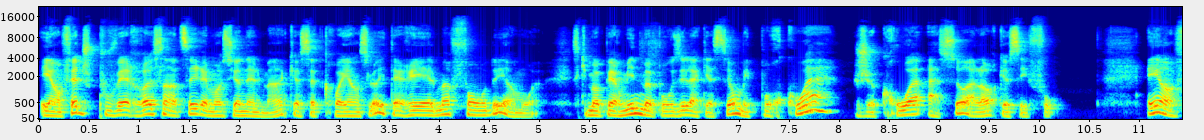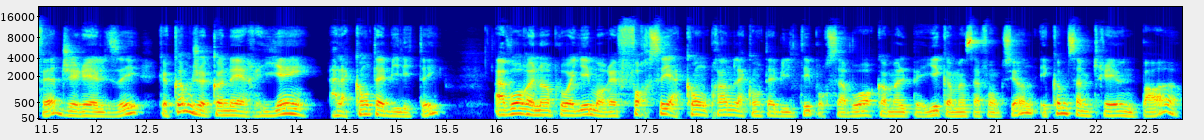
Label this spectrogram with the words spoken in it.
Et en fait, je pouvais ressentir émotionnellement que cette croyance-là était réellement fondée en moi. Ce qui m'a permis de me poser la question, mais pourquoi je crois à ça alors que c'est faux? Et en fait, j'ai réalisé que comme je connais rien à la comptabilité, avoir un employé m'aurait forcé à comprendre la comptabilité pour savoir comment le payer, comment ça fonctionne, et comme ça me créait une peur,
